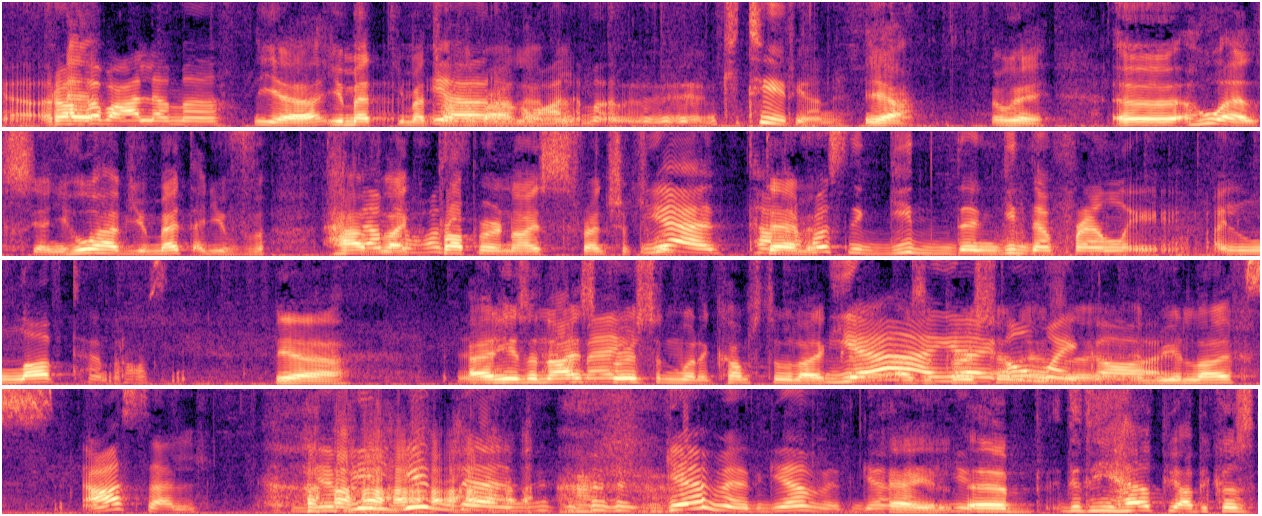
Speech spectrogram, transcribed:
yeah. راغب علامة. yeah you met you met yeah راغب. علامة. كتير يعني. Yeah. okay uh, who else يعني who have you met and you've have تامر like proper حسني. nice friendships with yeah تامر. تامر حسني جدا جدا friendly I love تامر حسني yeah and he's a nice حماية. person when it comes to like uh, yeah as a yeah person oh as my a, god in real life عسل جميل جدا جامد جامد جامد Hail. جداً. Uh, did he help you out? Because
